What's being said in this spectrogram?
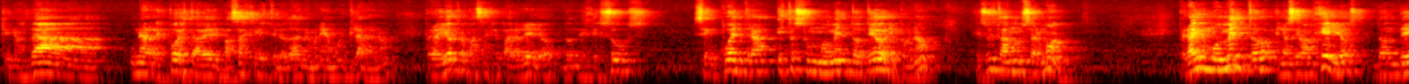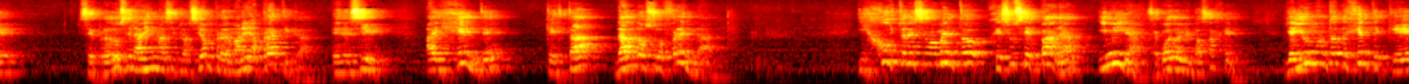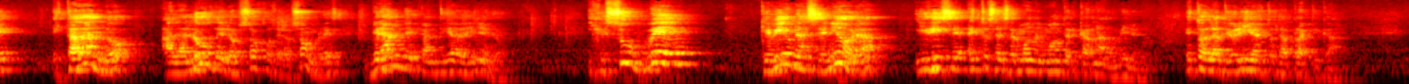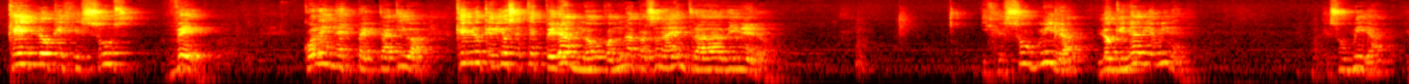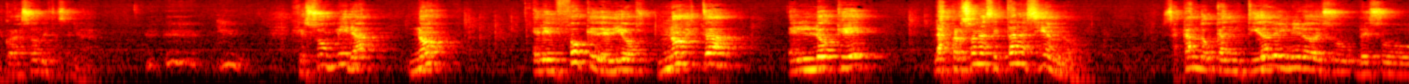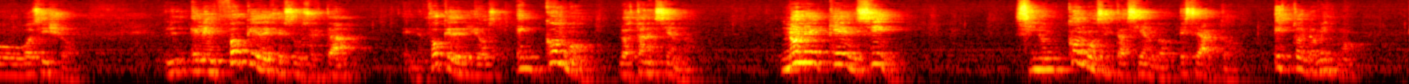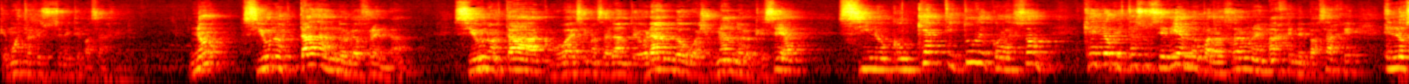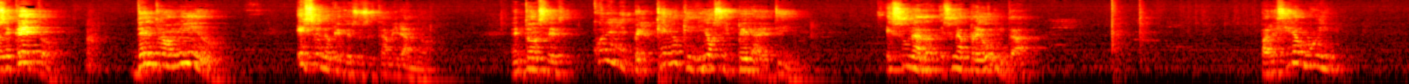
que nos da una respuesta, a ver, el pasaje este lo da de manera muy clara, ¿no? Pero hay otro pasaje paralelo donde Jesús se encuentra, esto es un momento teórico, ¿no? Jesús está dando un sermón. Pero hay un momento en los evangelios donde se produce la misma situación, pero de manera práctica. Es decir, hay gente que está dando su ofrenda. Y justo en ese momento Jesús se para y mira, ¿se acuerdan del pasaje? Y hay un montón de gente que está dando a la luz de los ojos de los hombres grande cantidad de dinero. Y Jesús ve que viene una señora y dice, esto es el sermón del monte encarnado, miren, esto es la teoría, esto es la práctica. ¿Qué es lo que Jesús ve? ¿Cuál es la expectativa? ¿Qué es lo que Dios está esperando cuando una persona entra a dar dinero? Y Jesús mira lo que nadie mira. Jesús mira el corazón de esta señora. Jesús mira, no, el enfoque de Dios no está en lo que las personas están haciendo, sacando cantidad de dinero de su, de su bolsillo. El enfoque de Jesús está, el enfoque de Dios, en cómo lo están haciendo. No en el qué en sí, sino en cómo se está haciendo ese acto. Esto es lo mismo que muestra Jesús en este pasaje. No si uno está dando la ofrenda, si uno está, como va a decir más adelante, orando o ayunando, lo que sea, sino con qué actitud de corazón, qué es lo que está sucediendo, para usar una imagen del pasaje, en lo secreto, dentro mío. Eso es lo que Jesús está mirando. Entonces, ¿cuál es ¿qué es lo que Dios espera de ti? Es una, es una pregunta, pareciera muy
